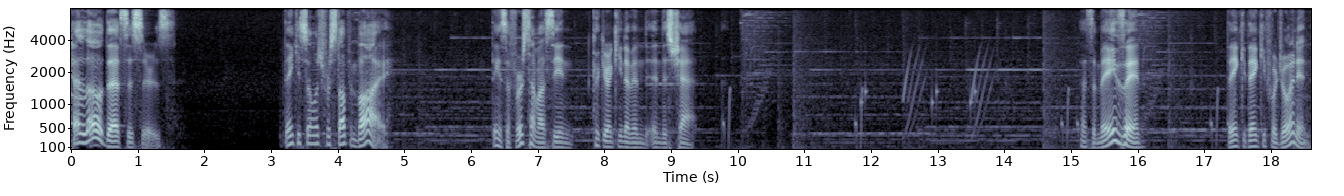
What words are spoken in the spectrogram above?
Hello, Devsisters. Thank you so much for stopping by. I think it's the first time I've seen Cookie Run Kingdom in, in this chat. That's amazing. Thank you, thank you for joining.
